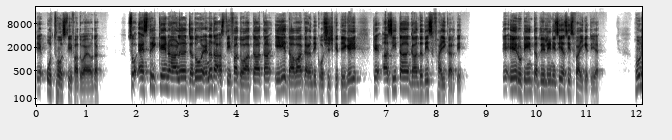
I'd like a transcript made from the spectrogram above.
ਤੇ ਉੱਥੋਂ ਅਸਤੀਫਾ ਦਵਾਇਆ ਉਹਦਾ। ਸੋ ਇਸ ਤਰੀਕੇ ਨਾਲ ਜਦੋਂ ਇਹਨਾਂ ਦਾ ਅਸਤੀਫਾ ਦਵਾਤਾ, ਤਾਂ ਇਹ ਦਾਵਾ ਕਰਨ ਦੀ ਕੋਸ਼ਿਸ਼ ਕੀਤੀ ਗਈ ਕਿ ਅਸੀਂ ਤਾਂ ਗੰਦ ਦੀ ਸਫ਼ਾਈ ਕਰਤੀ। ਤੇ ਇਹ ਰੂਟੀਨ ਤਬਦੀਲੀ ਨਹੀਂ ਸੀ, ਅਸੀਂ ਸਫ਼ਾਈ ਕੀਤੀ ਹੈ। ਹੁਣ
